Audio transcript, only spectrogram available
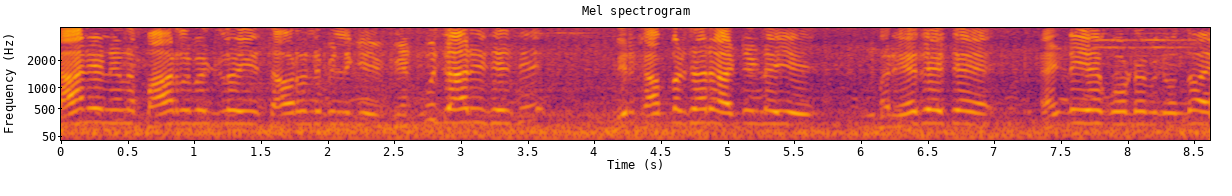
కానీ నిన్న పార్లమెంట్లో ఈ సవరణ బిల్లుకి విప్పు జారీ చేసి మీరు కంపల్సరీ అటెండ్ అయ్యి మరి ఏదైతే ఎన్డీఏ కూటమికి ఉందో ఆ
